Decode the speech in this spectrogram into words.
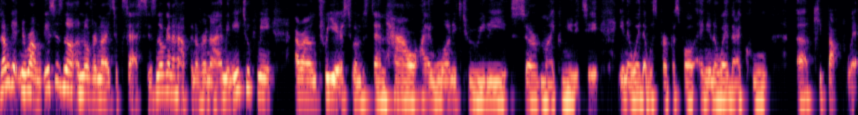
don't get me wrong this is not an overnight success it's not going to happen overnight i mean it took me around three years to understand how i wanted to really serve my community in a way that was purposeful and in a way that i could uh, keep up with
